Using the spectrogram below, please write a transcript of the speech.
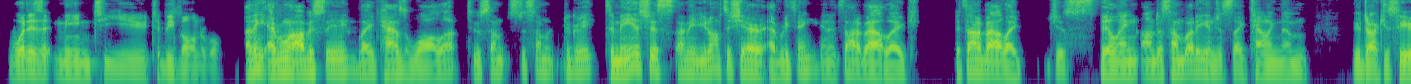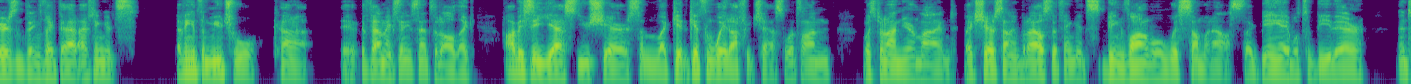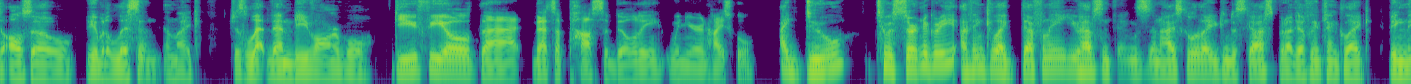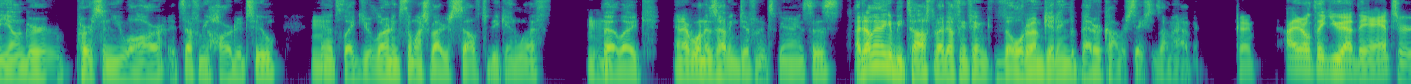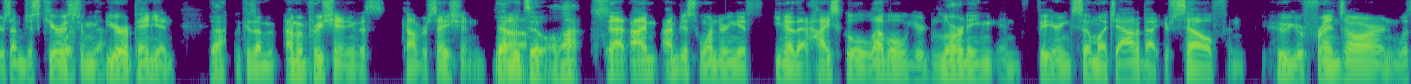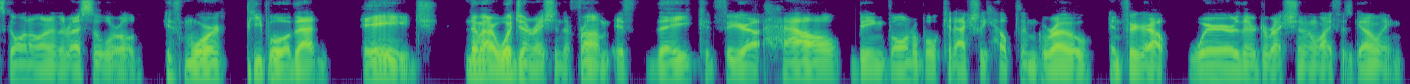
What does it mean to you to be vulnerable? i think everyone obviously like has a wall up to some to some degree to me it's just i mean you don't have to share everything and it's not about like it's not about like just spilling onto somebody and just like telling them your darkest fears and things like that i think it's i think it's a mutual kind of if that makes any sense at all like obviously yes you share some like get get some weight off your chest what's on what's been on your mind like share something but i also think it's being vulnerable with someone else like being able to be there and to also be able to listen and like just let them be vulnerable Do you feel that that's a possibility when you're in high school? I do to a certain degree. I think like definitely you have some things in high school that you can discuss, but I definitely think like being the younger person you are, it's definitely harder to. Mm. And it's like you're learning so much about yourself to begin with Mhm. that like, and everyone is having different experiences. I definitely think it'd be tough, but I definitely think the older I'm getting, the better conversations I'm having. Okay. I don't think you have the answers. I'm just curious from yeah. your opinion. Yeah. Because I'm I'm appreciating this conversation. Yeah, me uh, too. A lot. that I'm I'm just wondering if you know that high school level you're learning and figuring so much out about yourself and who your friends are and what's going on in the rest of the world. If more people of that age, no matter what generation they're from, if they could figure out how being vulnerable could actually help them grow and figure out where their direction in life is going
